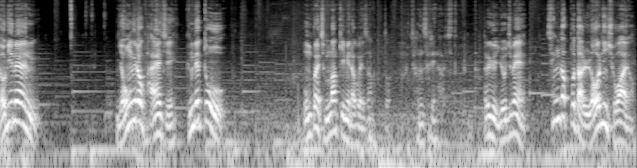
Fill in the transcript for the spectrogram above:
여기는 영웅이라고 봐야지. 근데 또, 운빨 전망 게임이라고 해서 또 전설이 나올지도 모른다. 그리고 요즘에 생각보다 런이 좋아요.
